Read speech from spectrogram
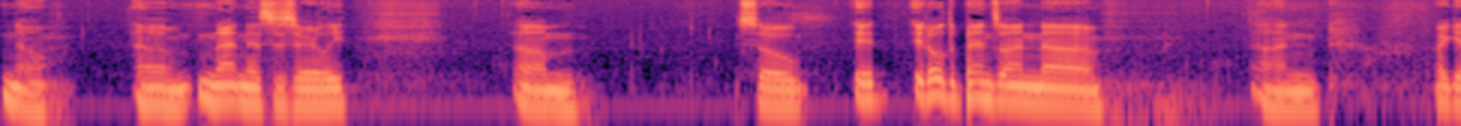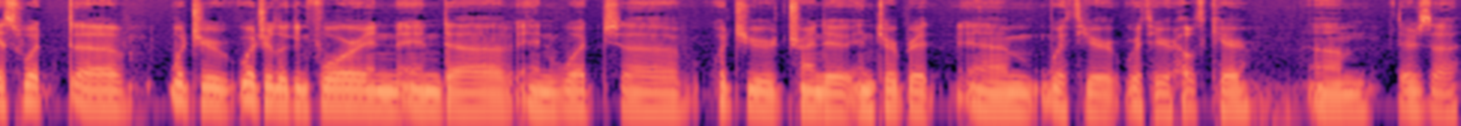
No, um, not necessarily. Um, so it it all depends on uh, on I guess what uh, what you're what you're looking for and and uh, and what uh, what you're trying to interpret um, with your with your healthcare. Um, there's a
